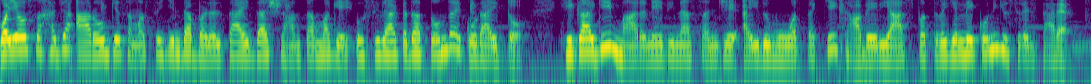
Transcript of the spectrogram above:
ವಯೋಸಹಜ ಆರೋಗ್ಯ ಸಮಸ್ಯೆಯಿಂದ ಬಳಲ್ತಾ ಇದ್ದ ಶಾಂತಮ್ಮಗೆ ಉಸಿರಾಟದ ತೊಂದರೆ ಕೂಡ ಇತ್ತು. ಹೀಗಾಗಿ ಮಾರನೇ ದಿನ ಸಂಜೆ ಐದು ಮೂವತ್ತಕ್ಕೆ ಕಾವೇರಿ ಆಸ್ಪತ್ರೆಯಲ್ಲೇ ಕೊನೆಯುಸಿರೆಳ್ತಾರೆ.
